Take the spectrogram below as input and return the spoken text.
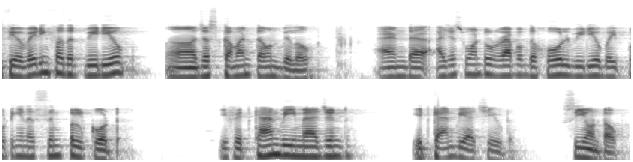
if you waiting for that video just comment down below and uh, I just want to wrap up the whole video by putting in a simple quote If it can be imagined, it can be achieved. See you on top.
